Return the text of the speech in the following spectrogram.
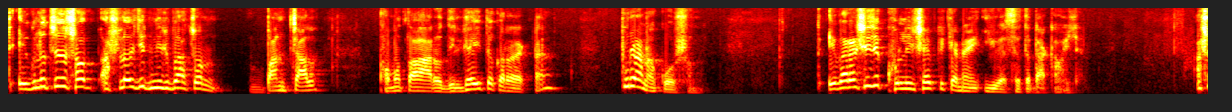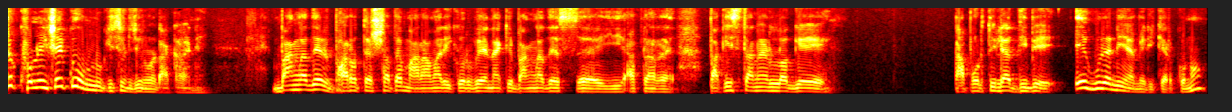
তো এগুলো হচ্ছে সব আসলে ওই যে নির্বাচন বানচাল, ক্ষমতা আরও দীর্ঘায়িত করার একটা পুরানো কৌশল। এবার আসে যে খলিল সাহেবকে কেন ইউএসএ তে ডাকা হইলেন আসলে খলিল সাহেবকে অন্য কিছুর জন্য ডাকা হয়নি। বাংলাদেশ ভারতের সাথে মারামারি করবে নাকি বাংলাদেশ, এই আপনার, পাকিস্তানের লগে কাপড় তুলা দিবে? এগুলা নিয়ে আমেরিকার কোনো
